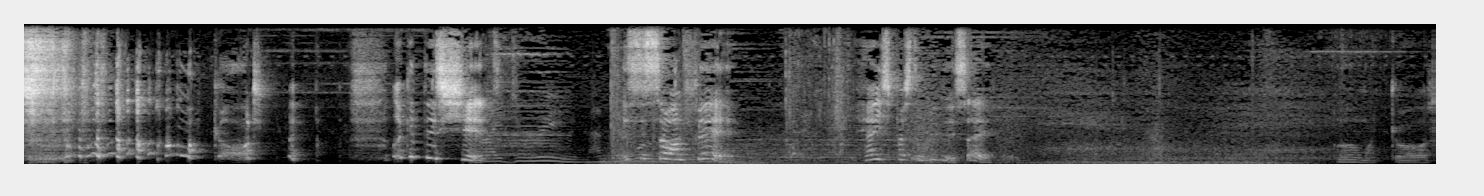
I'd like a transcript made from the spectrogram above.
oh my god. Look at this shit. I dream and the This is so unfair. How are you supposed to win this, eh? Oh my god.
